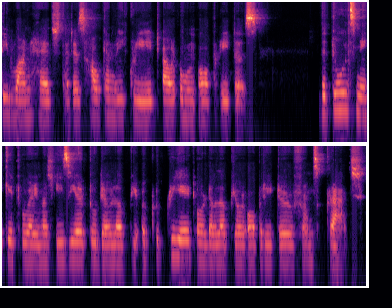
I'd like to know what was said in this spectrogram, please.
the one hedge, that is how can we create our own operators. The tools make it very much easier to develop, uh, to create or develop your operator from scratch.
